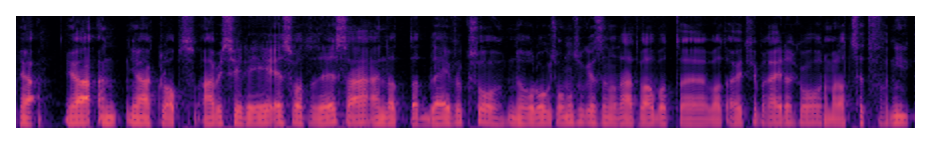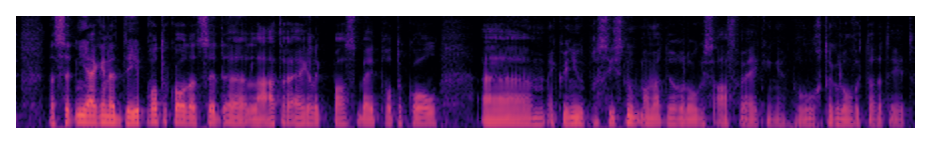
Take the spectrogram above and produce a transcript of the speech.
Ja, ja, en, ja klopt. ABCDE is wat het is hè, en dat, dat blijft ook zo. Neurologisch onderzoek is inderdaad wel wat, uh, wat uitgebreider geworden, maar dat zit, voor niet, dat zit niet echt in het D-protocol, dat zit uh, later eigenlijk pas bij het protocol. Um, ik weet niet hoe het precies noemt, maar met neurologische afwijkingen. Beroerte geloof ik dat het heet.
